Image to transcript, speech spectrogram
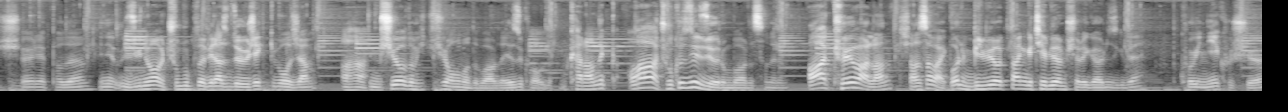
Şöyle yapalım. Yine üzgünüm ama çubukla biraz dövecek gibi olacağım. Aha bir şey oldu mu? Hiçbir şey olmadı bu arada. Yazık oldu. Karanlık. Aa çok hızlı yüzüyorum bu arada sanırım. Aa köy var lan. Şansa bak. Bu arada bir bloktan geçebiliyorum şöyle gördüğünüz gibi. Bu koyun niye koşuyor?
